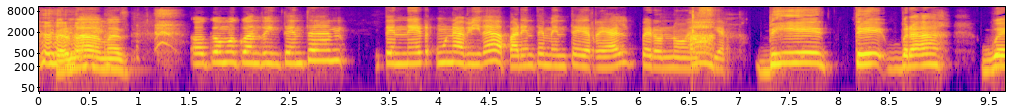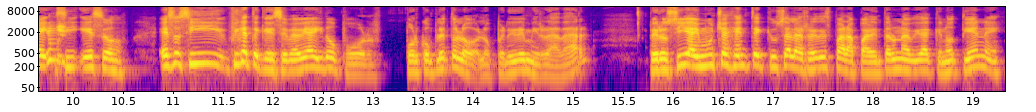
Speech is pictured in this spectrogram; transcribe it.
pero nada más. O como cuando intentan tener una vida aparentemente real, pero no es ¡Ah! cierto. Vertebra, güey, sí, eso. Eso sí, fíjate que se me había ido por, por completo lo, lo perdí de mi radar. Pero sí, hay mucha gente que usa las redes para aparentar una vida que no tiene.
